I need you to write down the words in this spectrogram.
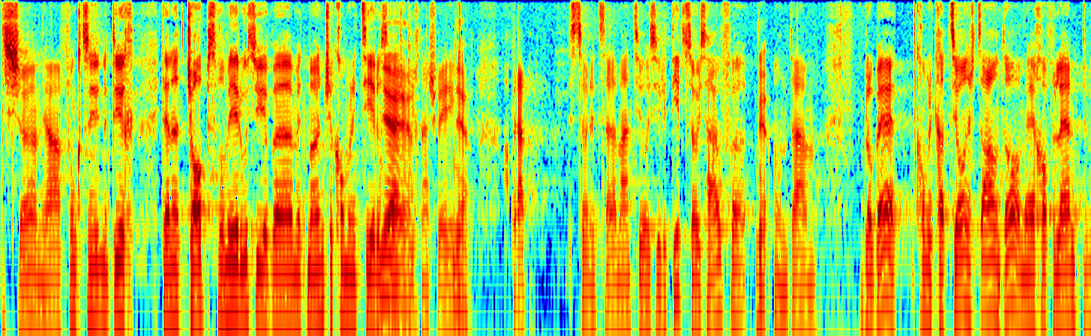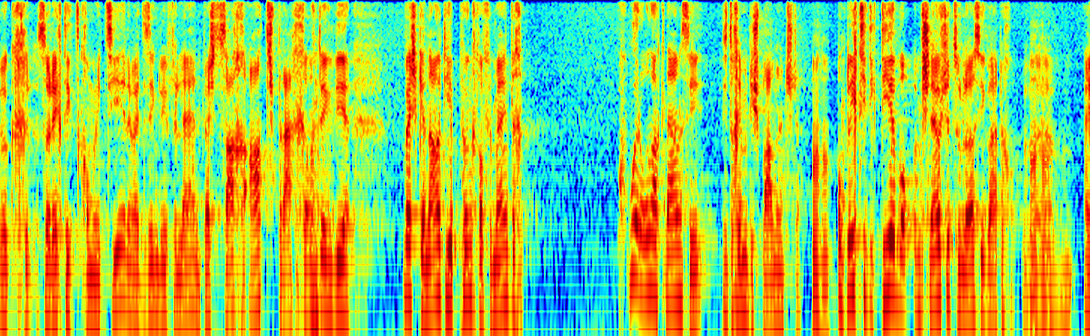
Das ist schön, ja. Funktioniert natürlich in diesen Jobs, die wir ausüben, mit Menschen kommunizieren und so, Ja, ist natürlich nicht schwierig. Ja. Aber eben, es soll nicht das Element sein, das uns irritiert, es soll uns helfen. Ja. Und ähm, ich glaube, eh, die Kommunikation ist das A und O. Wir haben auch verlernt, wirklich so richtig zu kommunizieren. Wir haben das irgendwie verlernt, weißt, Sachen anzusprechen und irgendwie, weißt, genau die Punkte, die vermeintlich hure unangenehm sind, sind doch immer die spannendsten. Mhm. Und gleichzeitig die, die am schnellsten zur Lösung werden, ko- äh,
